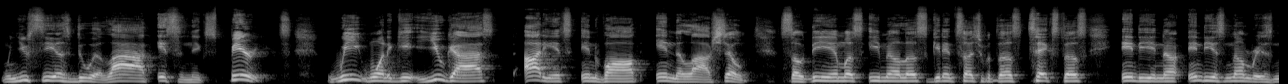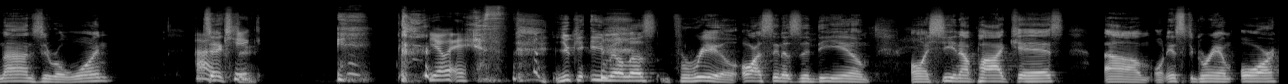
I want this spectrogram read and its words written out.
When you see us do it live, it's an experience. We want to get you guys, audience, involved in the live show. So DM us, email us, get in touch with us, text us. India, India's number is 901 I'll Text kick your ass. you can email us for real or send us a DM on She and I Podcast um, on Instagram or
